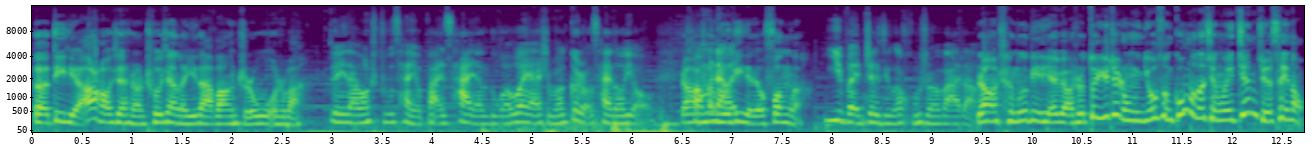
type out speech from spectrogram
的地铁二号线上出现了一大帮植物，是吧？对，一大帮蔬菜，有白菜呀、萝卜呀，什么各种菜都有。然后成都地铁就疯了，一本正经的胡说八道。然后成都地铁表示，对于这种有损公德的行为，坚决 say no。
